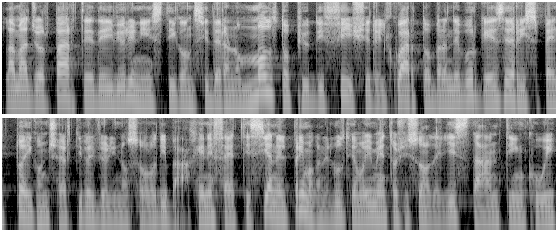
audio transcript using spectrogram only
la maggior parte dei violinisti considerano molto più difficile il quarto brandeburghese rispetto ai concerti per violino solo di Bach. in effetti, sia nel primo che nell'ultimo movimento ci sono degli istanti in cui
